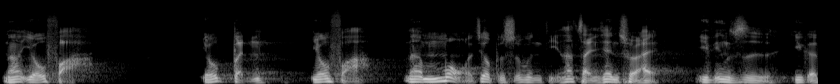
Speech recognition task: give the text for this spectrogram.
然后有法，有本有法，那末就不是问题，它展现出来一定是一个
